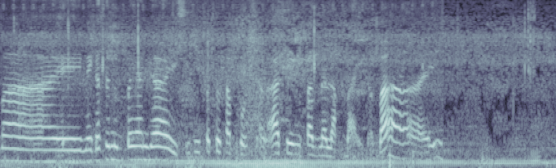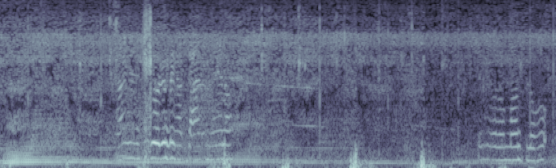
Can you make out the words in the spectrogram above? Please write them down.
Bye! May kasunod pa yan guys. Hindi pa to tapos ang ating paglalakbay. Bye-bye! Siguro may hagdanan na yan, oh. Siguro Mount Loho.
